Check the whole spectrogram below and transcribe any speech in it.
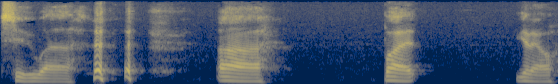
to uh, uh, but you know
